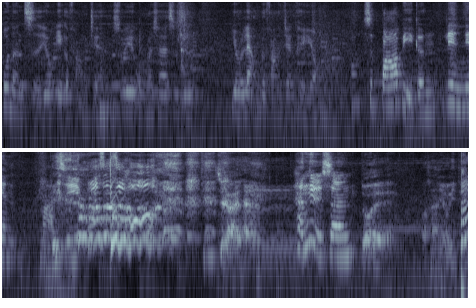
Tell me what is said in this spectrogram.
不能只用一个房间，所以我们现在就是？有两个房间可以用，是芭比跟恋恋马姬，不是什么。听起来很很女生。对，好像有一点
